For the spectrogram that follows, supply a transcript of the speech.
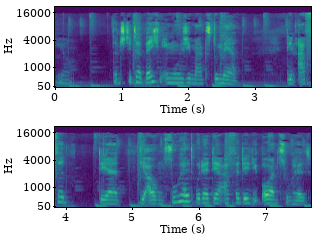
Ja. Dann steht da, welchen Emoji magst du mehr? Den Affe, der die Augen zuhält oder der Affe, der die Ohren zuhält?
